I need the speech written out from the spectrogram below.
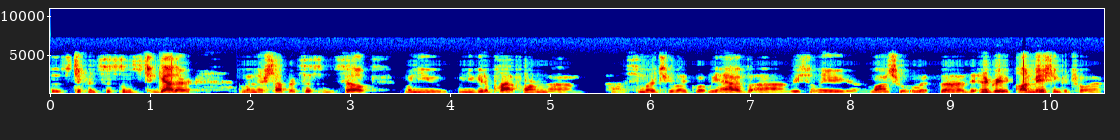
those different systems together when they're separate systems. So when you when you get a platform um, uh, similar to like what we have uh, recently launched with uh, the integrated automation controller,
